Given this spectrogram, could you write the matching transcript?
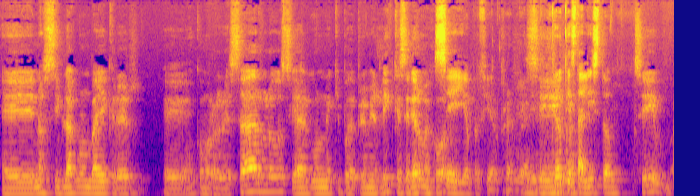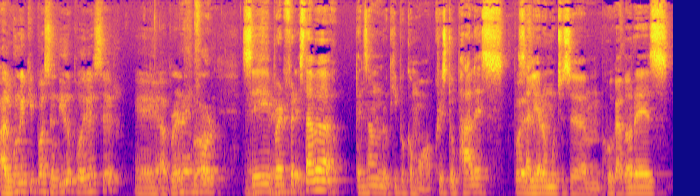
Eh, no sé si Blackburn vaya a querer eh, como regresarlo, si hay algún equipo de Premier League, que sería lo mejor. Sí, yo prefiero Premier League. Creo que está listo. Sí, algún equipo ascendido podría ser, eh, a Brentford. Sí, este. Brentford. Estaba pensando en un equipo como Crystal Palace, salieron muchos um, jugadores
